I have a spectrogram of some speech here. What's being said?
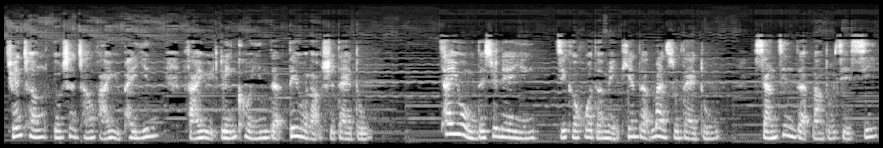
全程由擅长法语配音、法语零口音的 Dale 老师带读。参与我们的训练营，即可获得每天的慢速带读、详尽的朗读解析，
